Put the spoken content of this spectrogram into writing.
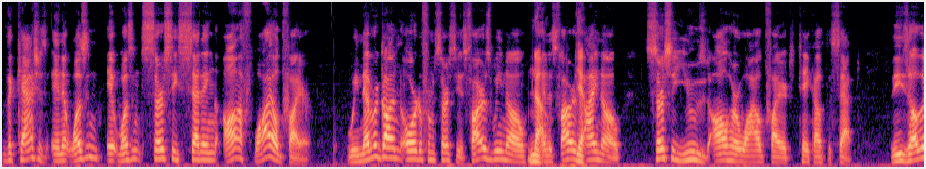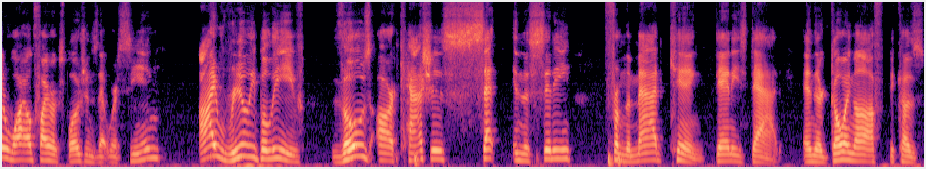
the caches, and it wasn't it wasn't Cersei setting off wildfire. We never got an order from Cersei, as far as we know. No. and as far as Yeah. I know, Cersei used all her wildfire to take out the Sept. These other wildfire explosions that we're seeing, I really believe those are caches set in the city from the Mad King, Danny's dad, and they're going off because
